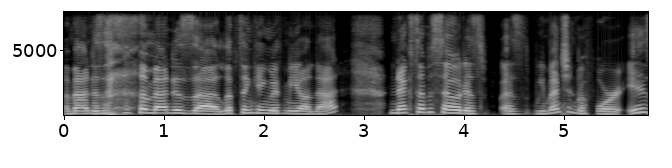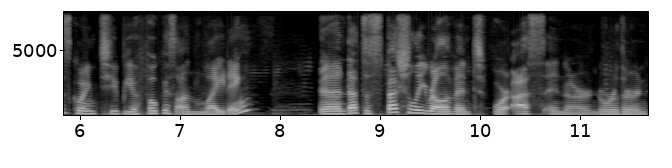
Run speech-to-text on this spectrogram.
Amanda's Amanda's uh, lip syncing with me on that. Next episode, as as we mentioned before, is going to be a focus on lighting, and that's especially relevant for us in our northern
